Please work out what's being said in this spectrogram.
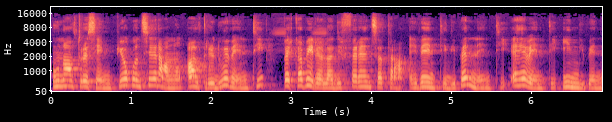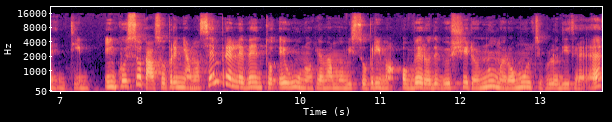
un altro esempio considerando altri due eventi per capire la differenza tra eventi dipendenti e eventi indipendenti. In questo caso prendiamo sempre l'evento E1 che avevamo visto prima, ovvero deve uscire un numero multiplo di 3,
